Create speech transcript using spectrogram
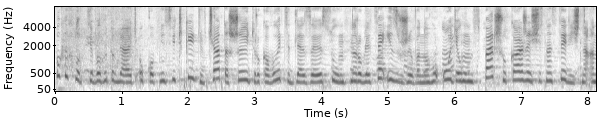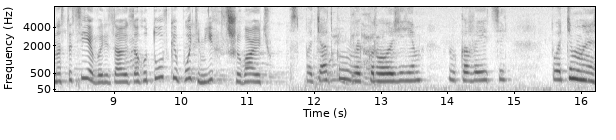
Поки хлопці виготовляють окопні свічки, дівчата шиють рукавиці для ЗСУ. Роблять це із вживаного одягу. Спершу, каже 16-річна Анастасія, вирізають заготовки, потім їх зшивають. Спочатку викроюємо рукавиці, потім ми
